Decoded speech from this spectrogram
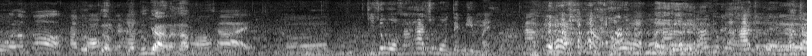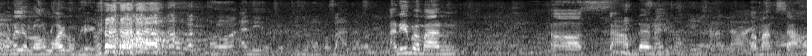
ว์แล้วก็เกือบเกือบทุกอย่างนะครับ ใช่อ๋อกี่ชั่วโมงคะห้าชั่วโมงเต็มอิ่มไหมห้าปีห้าชั่วโมงน่าจะน่าจะร้องร้อยกว่าเพลง อ๋ออันนี้กี่ชั่วโมงประมาณอันนี้ประมาณเอ่อสามได้ไหม สามได้ประมาณสาม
